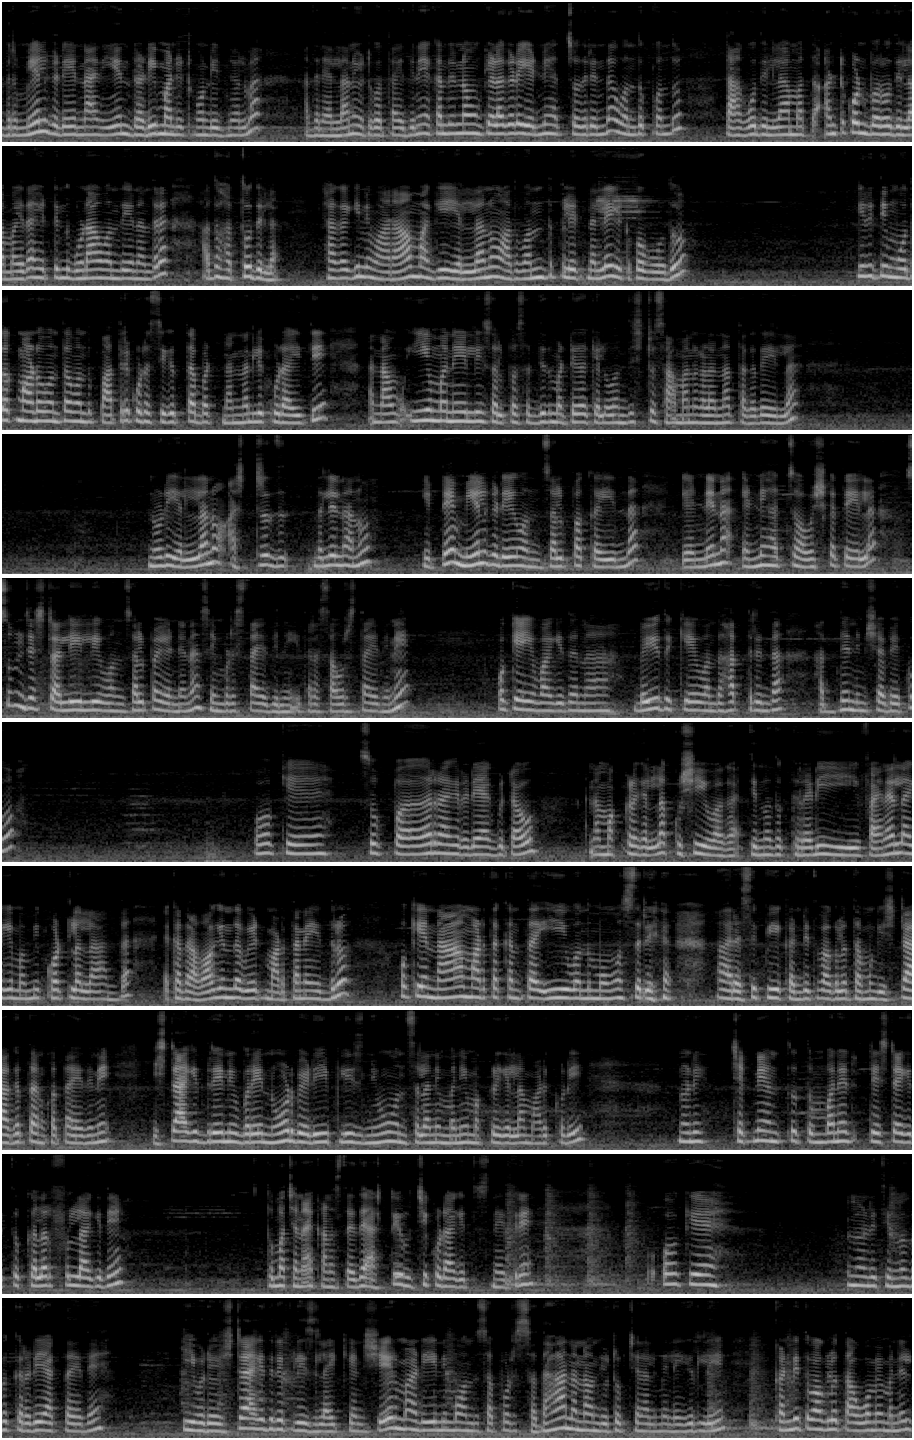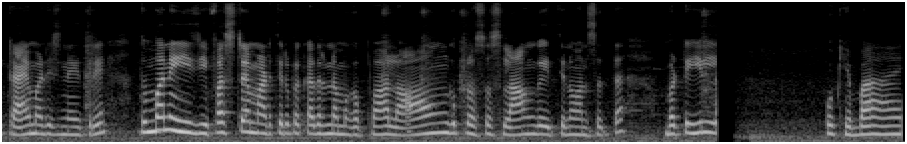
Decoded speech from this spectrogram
ಅದ್ರ ಮೇಲ್ಗಡೆ ನಾನು ಏನು ರೆಡಿ ಮಾಡಿ ಇಟ್ಕೊಂಡಿದ್ನಲ್ವ ಅದನ್ನೆಲ್ಲನೂ ಇಟ್ಕೊತಾ ಇದ್ದೀನಿ. ಯಾಕಂದರೆ ನಾವು ಕೆಳಗಡೆ ಎಣ್ಣೆ ಹಚ್ಚೋದ್ರಿಂದ ಒಂದಕ್ಕೊಂದು ತಾಗೋದಿಲ್ಲ, ಮತ್ತು ಅಂಟ್ಕೊಂಡು ಬರೋದಿಲ್ಲ ಮೈದಾ ಹಿಟ್ಟಿನ ಗುಣ ಒಂದೇನೆಂದರೆ ಅದು ಹತ್ತೋದಿಲ್ಲ. ಹಾಗಾಗಿ ನೀವು ಆರಾಮಾಗಿ ಎಲ್ಲನೂ ಅದು ಒಂದು ಪ್ಲೇಟ್ನಲ್ಲೇ ಇಟ್ಕೋಬೋದು. ಈ ರೀತಿ ಮೋದಕ್ ಮಾಡುವಂಥ ಒಂದು ಪಾತ್ರೆ ಕೂಡ ಸಿಗುತ್ತೆ, ಬಟ್ ನನ್ನಲ್ಲಿ ಕೂಡ ಐತಿ. ನಾವು ಈ ಮನೆಯಲ್ಲಿ ಸ್ವಲ್ಪ ಸದ್ಯದ ಮಟ್ಟಿಗೆ ಕೆಲವೊಂದಿಷ್ಟು ಸಾಮಾನುಗಳನ್ನು ತೆಗದೇ ಇಲ್ಲ. ನೋಡಿ, ಎಲ್ಲನೂ ಅಷ್ಟರದಲ್ಲಿ ನಾನು ಇಟ್ಟೆ. ಮೇಲ್ಗಡೆ ಒಂದು ಸ್ವಲ್ಪ ಕೈಯಿಂದ ಎಣ್ಣೆನ, ಎಣ್ಣೆ ಹಚ್ಚೋ ಅವಶ್ಯಕತೆ ಇಲ್ಲ. ಸುಮ್ಮ ಜಸ್ಟ್ ಅಲ್ಲಿ ಇಲ್ಲಿ ಒಂದು ಸ್ವಲ್ಪ ಎಣ್ಣೆನ ಸಿಂಬಡಿಸ್ತಾ ಇದ್ದೀನಿ, ಈ ಥರ ಸವರಿಸ್ತಾ ಇದ್ದೀನಿ. ಓಕೆ ಇವಾಗ ಇದನ್ನು ಬೇಯೋದಕ್ಕೆ ಒಂದು ಹತ್ತರಿಂದ ಹದಿನೈದು ನಿಮಿಷ ಬೇಕು. ಓಕೆ ಸೂಪರಾಗಿ ರೆಡಿ ಆಗಿಬಿಟ್ಟವು. ನಮ್ಮ ಮಕ್ಕಳಿಗೆಲ್ಲ ಖುಷಿ ಇವಾಗ. ತಿನ್ನೋದಕ್ಕೆ ರೆಡಿ ಫೈನಲ್ಲಾಗಿ ಮಮ್ಮಿ ಕೊಟ್ಲಲ್ಲ ಅಂತ. ಯಾಕಂದ್ರೆ ಅವಾಗಿಂದ ವೇಟ್ ಮಾಡ್ತಾನೇ ಇದ್ದರು ಓಕೆ, ನಾ ಮಾಡ್ತಕ್ಕಂಥ ಈ ಒಂದು ಮೊಮೋಸ್ ರೀ ರೆಸಿಪಿ ಖಂಡಿತವಾಗಲೂ ತಮಗೆ ಇಷ್ಟ ಆಗುತ್ತೆ ಅನ್ಕೋತಾ ಇದ್ದೀನಿ. ಇಷ್ಟ ಆಗಿದ್ದರೆ ನೀವು ಬರೀ ನೋಡಬೇಡಿ. ಪ್ಲೀಸ್ ನೀವು ಒಂದು ಸಲ ನಿಮ್ಮ ಮನೆ ಮಕ್ಕಳಿಗೆಲ್ಲ ಮಾಡಿಕೊಡಿ. ನೋಡಿ ಚಟ್ನಿ ಅಂತೂ ತುಂಬಾ ಟೇಸ್ಟಿಯಾಗಿತ್ತು ಕಲರ್ಫುಲ್ ಆಗಿದೆ. ತುಂಬ ಚೆನ್ನಾಗಿ ಕಾಣಿಸ್ತಾ ಇದೆ, ಅಷ್ಟೇ ರುಚಿ ಕೂಡ ಆಗಿತ್ತು ಸ್ನೇಹಿತರೆ. ಓಕೆ ನೋಡಿ ತಿನ್ನೋದಕ್ಕೆ ರೆಡಿ ಆಗ್ತಾ ಇದೆ. ಈ ವಿಡಿಯೋ ಇಷ್ಟ ಆಗಿದ್ರೆ ಪ್ಲೀಸ್ ಲೈಕ್ ಆ್ಯಂಡ್ ಶೇರ್ ಮಾಡಿ. ನಿಮ್ಮ ಒಂದು ಸಪೋರ್ಟ್ ಸದಾ ನನ್ನ ಒಂದು ಯೂಟ್ಯೂಬ್ ಚಾನಲ್ ಮೇಲೆ ಇರಲಿ. ಖಂಡಿತವಾಗ್ಲೂ ತಾವು ಒಮ್ಮೆ ಮನೇಲಿ ಟ್ರೈ ಮಾಡಿ ಸ್ನೇಹಿತರೆ. ತುಂಬಾ ಈಸಿ ಫಸ್ಟ್ ಟೈಮ್ ಮಾಡ್ತಿರ್ಬೇಕಾದ್ರೆ ನಮಗಪ್ಪ ಲಾಂಗ್ ಪ್ರೊಸೆಸ್ ಲಾಂಗ್ ಐತೇನೋ ಅನಿಸುತ್ತೆ. ಬಟ್ ಇಲ್ಲ. Okay bye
